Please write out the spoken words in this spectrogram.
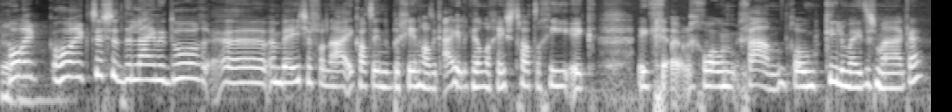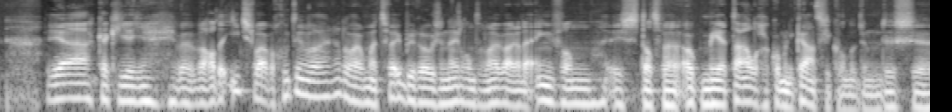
Hoor, ik, hoor ik tussen de lijnen door uh, een beetje van, nou, ik had in het begin had ik eigenlijk helemaal geen strategie. Ik, ik gewoon gaan, gewoon kilometers maken. Ja, kijk, je, we, we, hadden iets waar we goed in waren. Er waren maar twee bureaus in Nederland en wij waren er één van. Is dat we ook meertalige communicatie konden doen. Dus uh,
